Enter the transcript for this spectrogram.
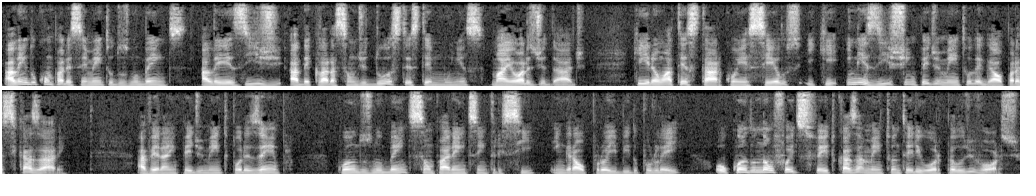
Além do comparecimento dos nubentes, a lei exige a declaração de duas testemunhas, maiores de idade, que irão atestar conhecê-los e que inexiste impedimento legal para se casarem. Haverá impedimento, por exemplo, quando os nubentes são parentes entre si, em grau proibido por lei, ou quando não foi desfeito o casamento anterior pelo divórcio.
